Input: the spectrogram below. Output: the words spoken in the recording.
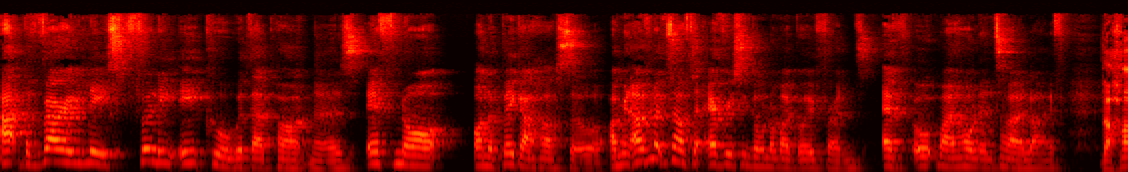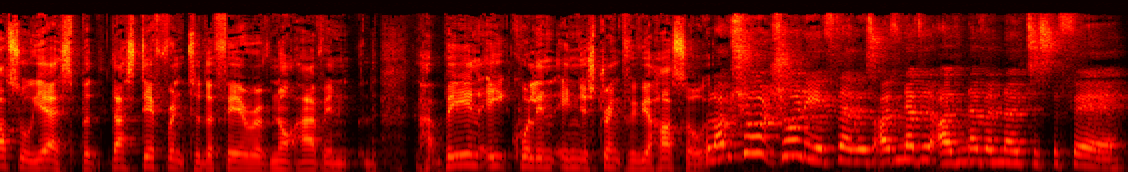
at the very least, fully equal with their partners, if not on a bigger hustle. I mean, I've looked after every single one of my boyfriends ev- my whole entire life. The hustle, yes, but that's different to the fear of not having being equal in, in your strength with your hustle. Well, I'm sure. Surely, if there was, I've never, I've never noticed the fear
